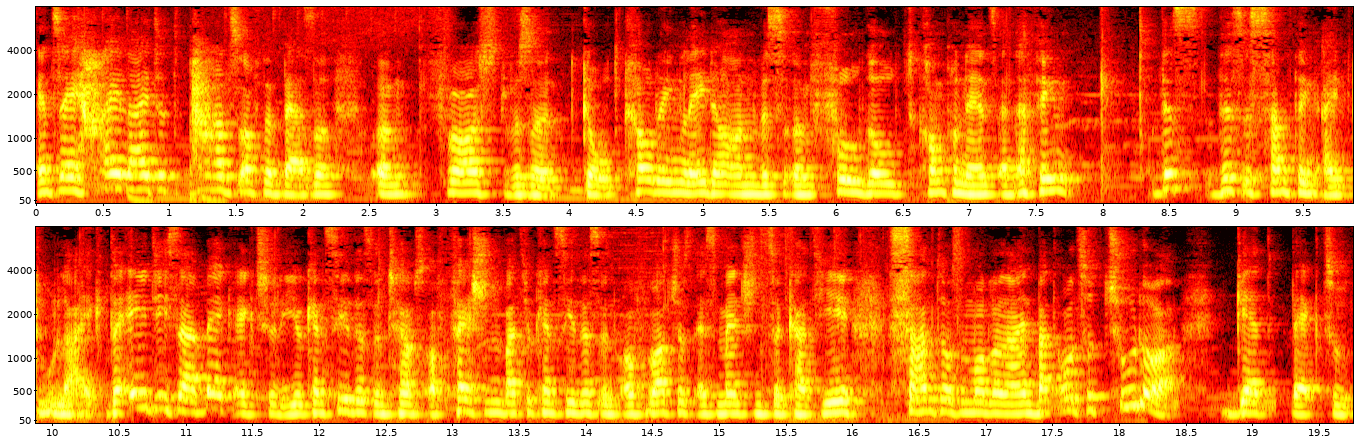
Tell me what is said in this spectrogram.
and they highlighted parts of the bezel um, first with a gold coating, later on with um, full gold components and I think this this is something I do like. The 80s are back actually. You can see this in terms of fashion, but you can see this in of watches as mentioned the Cartier, Santos Model 9, but also Tudor get back to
